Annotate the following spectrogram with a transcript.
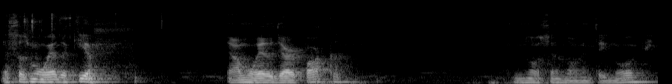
essas moedas aqui, ó. É uma moeda de arpaca, 1999. Não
